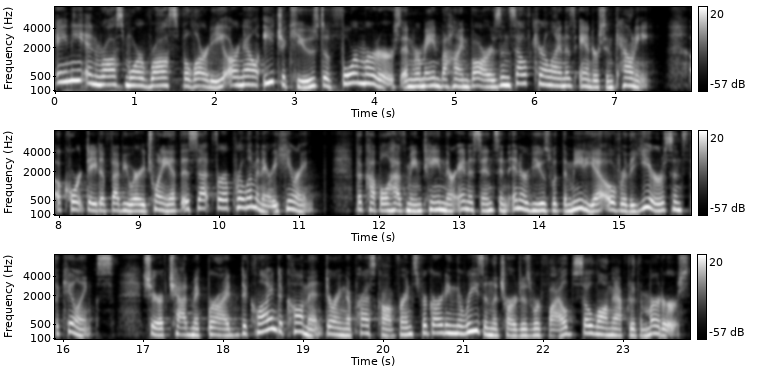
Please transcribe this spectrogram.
Amy and Rossmore Ross Velarde are now each accused of four murders and remain behind bars in South Carolina's Anderson County. A court date of February 20th is set for a preliminary hearing. The couple has maintained their innocence in interviews with the media over the years since the killings. Sheriff Chad McBride declined to comment during a press conference regarding the reason the charges were filed so long after the murders,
